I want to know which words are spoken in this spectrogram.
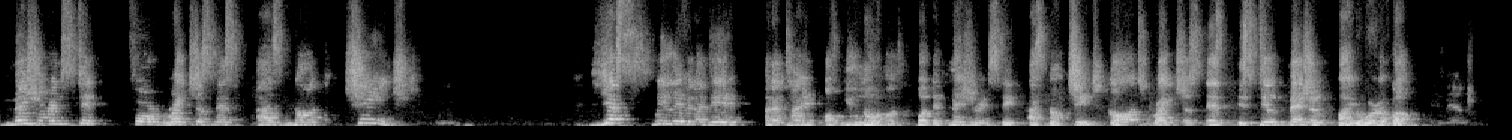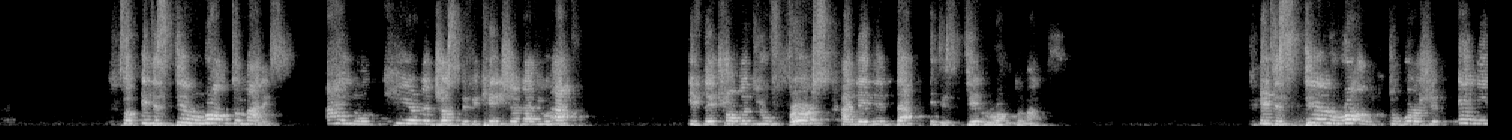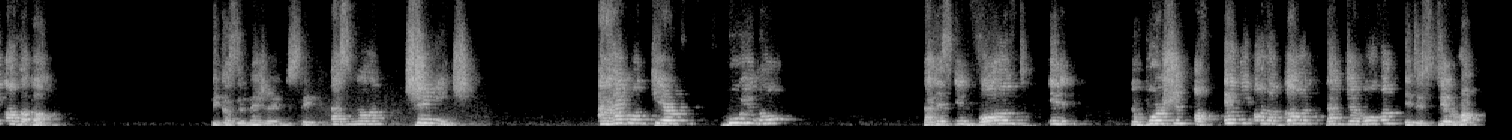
measuring stick for righteousness has not changed. Yes, we live in a day and a time of new normals, but the measuring stick has not changed. God's righteousness is still measured by the word of God. So it is still wrong to malice. I don't care the justification that you have. If they troubled you first and they did that, it is still wrong to malice. It is still wrong to worship any other God because the measuring stick has not changed. And I don't care who you know that is involved in the worship of any other God than Jehovah, it is still wrong.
